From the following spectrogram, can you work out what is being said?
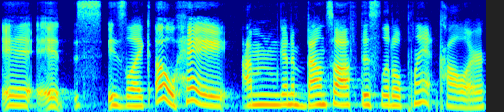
it it is- is like, oh hey, I'm gonna bounce off this little plant collar.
